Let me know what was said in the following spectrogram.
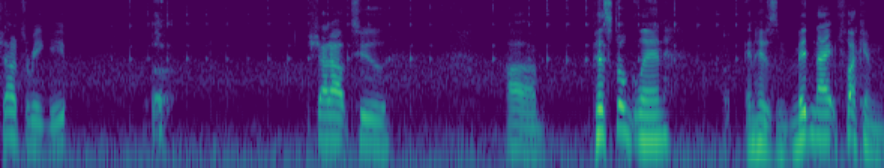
Shout out to Reed Geep. Shout out to uh, Pistol Glenn and his midnight fucking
